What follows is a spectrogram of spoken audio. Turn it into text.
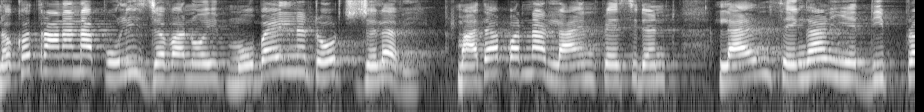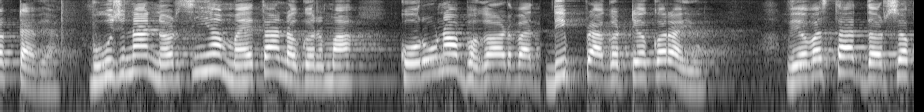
નખત્રાણાના પોલીસ જવાનોએ મોબાઈલને ટોર્ચ જલાવી માધાપરના લાયન પ્રેસિડેન્ટ લાયન સેંગાણીએ દીપ પ્રગટાવ્યા. ભુજના નરસિંહ મહેતા નગરમાં કોરોના ભગાડવા દીપ પ્રાગટ્ય કરાયું. વ્યવસ્થા દર્શક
